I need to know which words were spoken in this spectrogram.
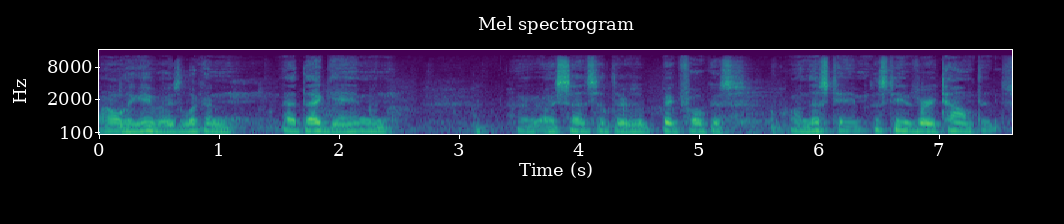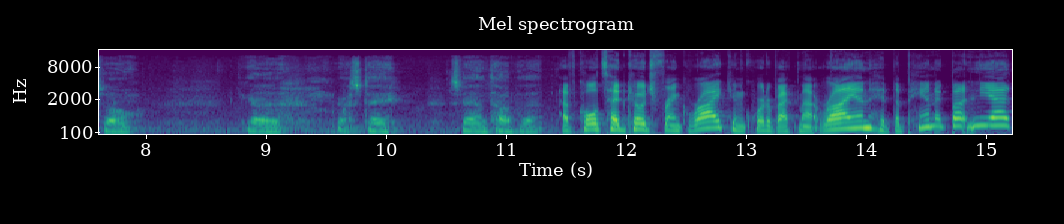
I don't think anybody's looking at that game, and I, I sense that there's a big focus on this team. This team is very talented, so you gotta, gotta stay stay on top of that. Have Colts head coach Frank Reich and quarterback Matt Ryan hit the panic button yet?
